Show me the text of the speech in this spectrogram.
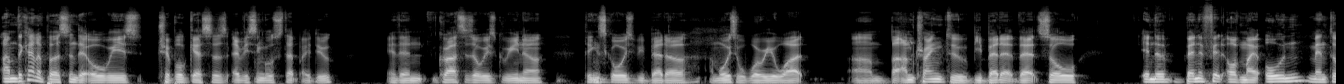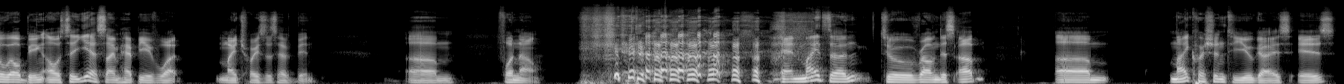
I'm the kind of person that always triple guesses every single step I do. And then grass is always greener. Things can always be better. I'm always a worry what. Um, but I'm trying to be better at that. So in the benefit of my own mental well-being, I would say yes, I'm happy with what my choices have been. Um, for now. and my turn to round this up. Um, my question to you guys is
